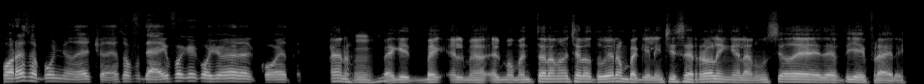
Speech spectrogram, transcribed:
Por ese puño, de hecho. De, eso, de ahí fue que cogió el, el cohete. Bueno, Ujú. Becky- Be- el, me- el momento de la noche lo tuvieron Becky Lynch y Seth Rollins en el anuncio de, de DJ Friday.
